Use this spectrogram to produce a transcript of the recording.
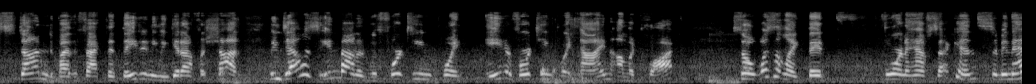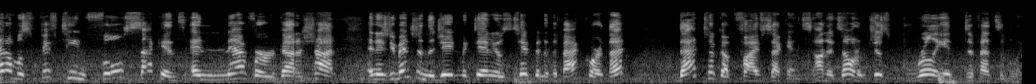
stunned by the fact that they didn't even get off a shot. I mean, Dallas inbounded with 14.8 or 14.9 on the clock. So it wasn't like they had four and a half seconds. I mean, they had almost 15 full seconds and never got a shot. And as you mentioned, the Jaden McDaniels tip into the backcourt, that that took up five seconds on its own. It was just brilliant defensively.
